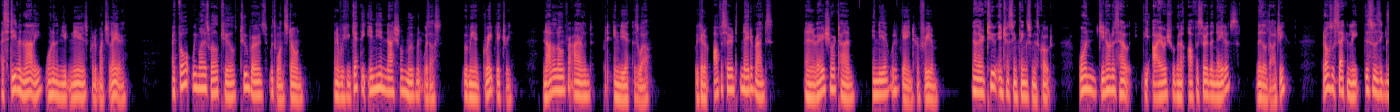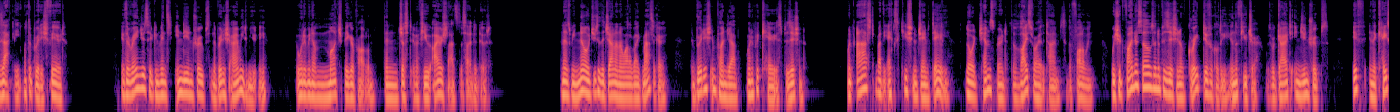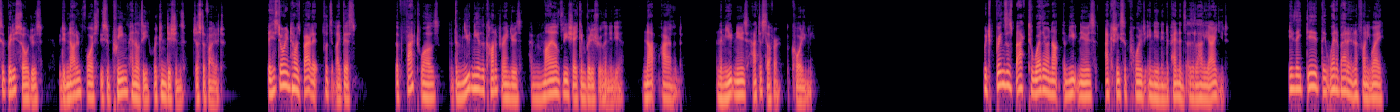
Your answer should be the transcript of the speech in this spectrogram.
As Stephen Lally, one of the mutineers, put it much later, I thought we might as well kill two birds with one stone, and if we could get the Indian national movement with us, it would mean a great victory, not alone for Ireland, but India as well we could have officered the native ranks, and in a very short time, India would have gained her freedom. Now, there are two interesting things from this quote. One, do you notice how the Irish were going to officer the natives? Little dodgy. But also, secondly, this was exactly what the British feared. If the Rangers had convinced Indian troops in the British Army to mutiny, it would have been a much bigger problem than just if a few Irish lads decided to do it. And as we know, due to the Jallianwala Bagh massacre, the British in Punjab were in a precarious position. When asked about the execution of James Daly, Lord Chelmsford, the Viceroy at the time, said the following We should find ourselves in a position of great difficulty in the future with regard to Indian troops if, in the case of British soldiers, we did not enforce the supreme penalty where conditions justified it. The historian Thomas Bartlett puts it like this The fact was that the mutiny of the Connaught Rangers had mildly shaken British rule in India, not Ireland, and the mutineers had to suffer accordingly. Which brings us back to whether or not the mutineers actually supported Indian independence, as Lally argued. If they did, they went about it in a funny way.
